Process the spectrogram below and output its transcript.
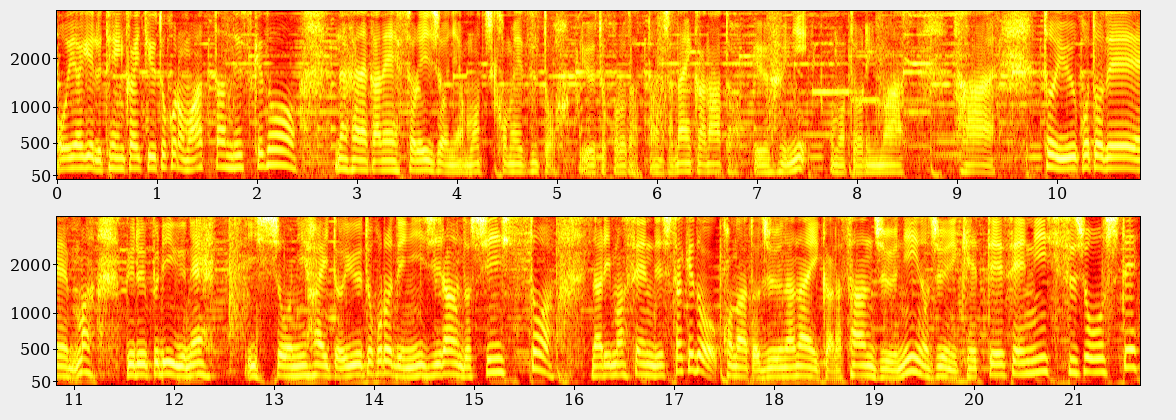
追い上げる展開というところもあったんですけどなかなかねそれ以上には持ち込めずというところだったんじゃないかなというふうに思っております。はいということで、まあ、グルループリーグね1勝2敗というところで2次ラウンド進出とはなりませんでしたけどこの後17位から32位の順位決定戦に出場して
